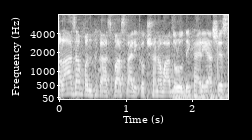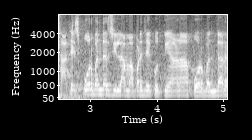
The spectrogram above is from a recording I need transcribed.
તળાજા પંથક આસપાસ સારી કક્ષાના વાદળો દેખાઈ રહ્યા છે. સાથે જ પોરબંદર જિલ્લામાં પણ જે કુતિયાણા, પોરબંદર,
